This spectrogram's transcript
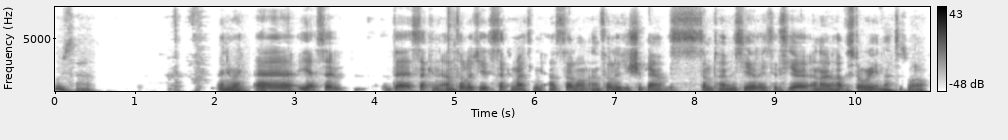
Who's that? Anyway, uh, yeah, so their second anthology, the second writing salon anthology, should be out this, sometime this year, later this year, and I'll have a story in that as well.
